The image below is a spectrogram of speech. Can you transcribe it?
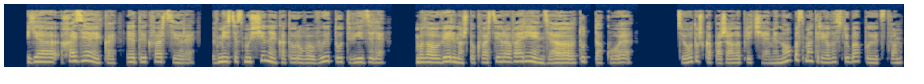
— «я хозяйка этой квартиры, вместе с мужчиной, которого вы тут видели. Была уверена, что квартира в аренде, а тут такое. Тетушка пожала плечами, но посмотрела с любопытством.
